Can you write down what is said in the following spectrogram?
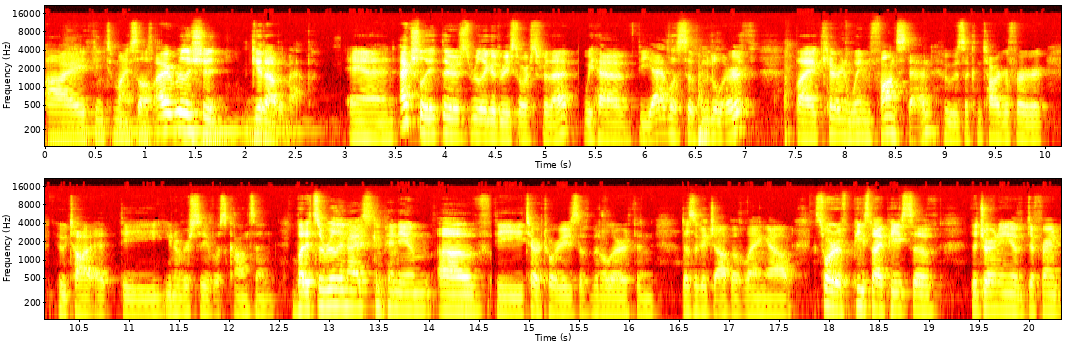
I think to myself, I really should get out a map. And actually, there's really good resource for that. We have the Atlas of Middle Earth by Karen Wynne Fonstad, who is a cartographer who taught at the University of Wisconsin. But it's a really nice compendium of the territories of Middle Earth and does a good job of laying out sort of piece by piece of the journey of different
